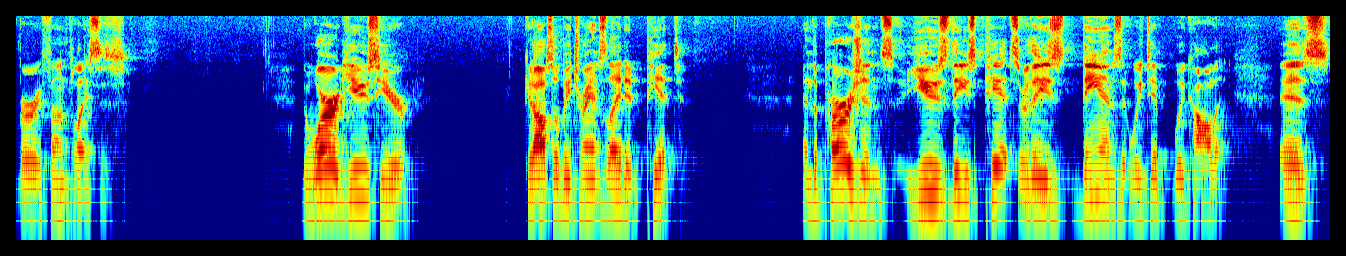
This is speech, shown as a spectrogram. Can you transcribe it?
very fun places. The word used here could also be translated pit. And the Persians used these pits or these dens that we typically call it as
